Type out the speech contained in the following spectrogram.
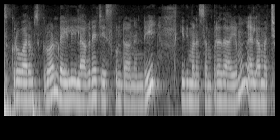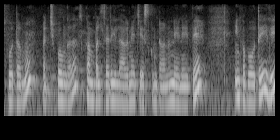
శుక్రవారం శుక్రవారం డైలీ ఇలాగనే చేసుకుంటానండి. ఇది మన సంప్రదాయము. ఎలా మర్చిపోతాము మర్చిపోం కదా. కంపల్సరీ ఇలాగనే చేసుకుంటాను నేనైతే. ఇంకపోతే ఇది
